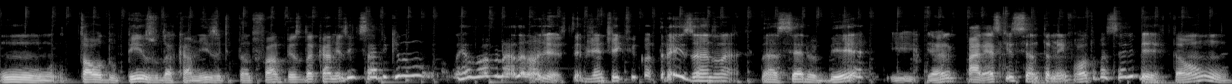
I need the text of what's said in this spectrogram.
um tal do peso da camisa, que tanto fala, peso da camisa, a gente sabe que não resolve nada não, gente. Teve gente aí que ficou três anos na, na Série B e parece que esse ano também volta para a Série B. Então,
